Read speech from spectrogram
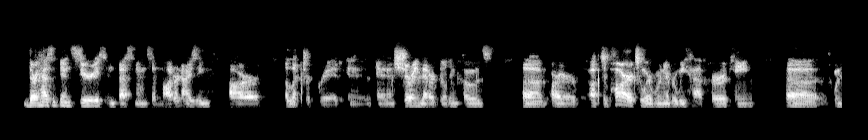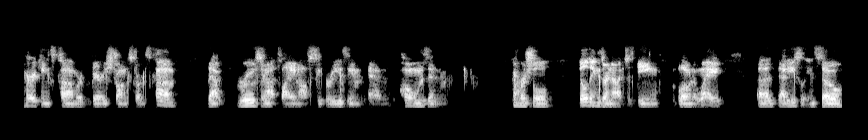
There hasn't been serious investments in modernizing our electric grid and, and ensuring that our building codes um, are up to par to where whenever we have hurricane, uh, when hurricanes come or very strong storms come, that roofs are not flying off super easy and, homes and commercial buildings are not just being blown away uh, that easily. And so,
